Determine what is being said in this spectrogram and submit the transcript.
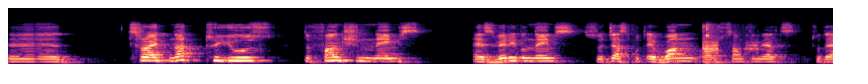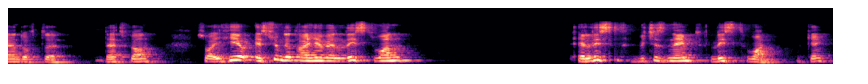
Uh, try not to use the function names as variable names. So just put a one or something else to the end of the that one. So here assume that I have a list one, a list which is named list one. Okay,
